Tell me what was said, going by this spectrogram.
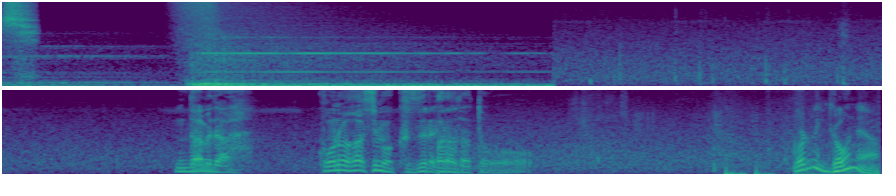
ちダメだこの橋も崩れからだと Where do we go now?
